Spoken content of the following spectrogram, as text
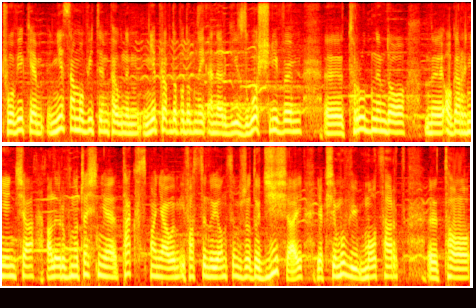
człowiekiem niesamowitym, pełnym nieprawdopodobnej energii, złośliwym, e, trudnym do e, ogarnięcia, ale równocześnie tak wspaniałym i fascynującym, że do dzisiaj, jak się mówi Mozart, e, to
